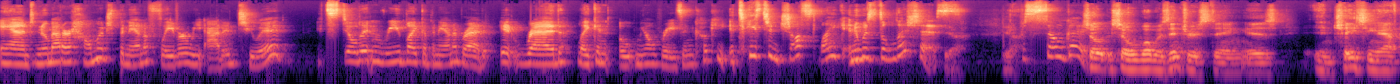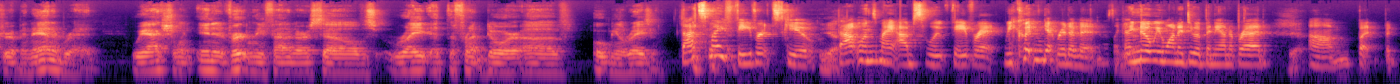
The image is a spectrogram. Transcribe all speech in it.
and no matter how much banana flavor we added to it, it still didn't read like a banana bread. It read like an oatmeal raisin cookie. It tasted just like, and it was delicious. Yeah, yeah. It was so good. So so what was interesting is in chasing after a banana bread, we actually inadvertently found ourselves right at the front door of oatmeal raisin. That's my favorite SKU. Yeah. That one's my absolute favorite. We couldn't get rid of it. I was like, I know we want to do a banana bread, Yeah. um, but but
